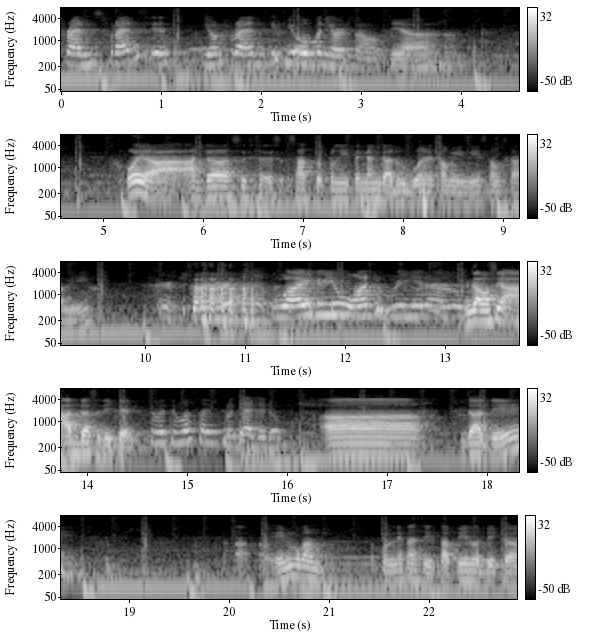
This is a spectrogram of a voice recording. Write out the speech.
friends friends is your friend if you open yourself. Iya. Oh ya, ada satu penelitian yang nggak ada hubungannya sama ini sama sekali. Why do you want to bring it up? Enggak maksudnya ada sedikit. tiba-tiba saya Berarti ada dong. Eh, jadi ini bukan penelitian sih, tapi lebih ke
